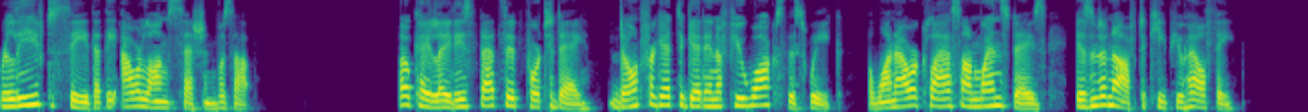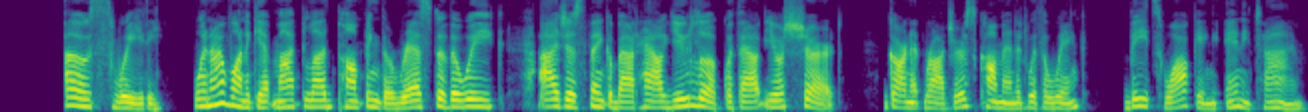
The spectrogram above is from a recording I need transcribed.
relieved to see that the hour long session was up. Okay, ladies, that's it for today. Don't forget to get in a few walks this week. A one hour class on Wednesdays isn't enough to keep you healthy. Oh, sweetie, when I want to get my blood pumping the rest of the week, I just think about how you look without your shirt, Garnet Rogers commented with a wink. Beats walking any time.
